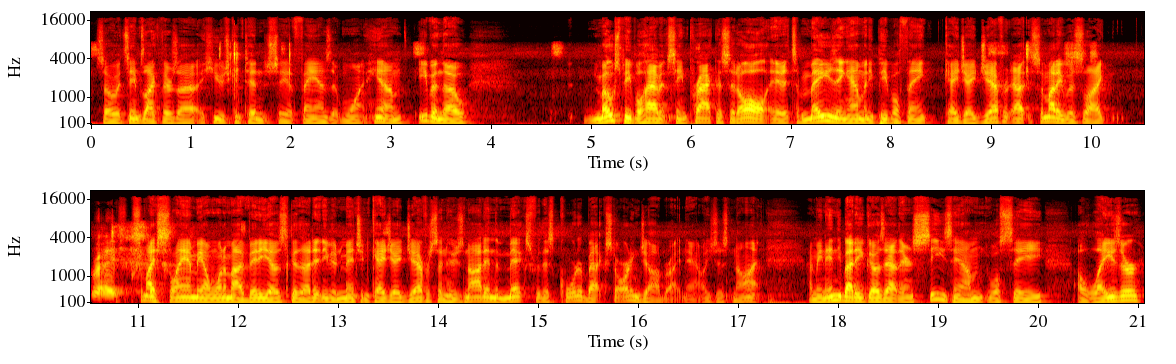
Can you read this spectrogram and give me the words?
so it seems like there's a, a huge contingency of fans that want him, even though most people haven't seen practice at all. It's amazing how many people think KJ Jefferson. Uh, somebody was like, right. Somebody slammed me on one of my videos because I didn't even mention KJ Jefferson, who's not in the mix for this quarterback starting job right now. He's just not. I mean, anybody who goes out there and sees him will see a laser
